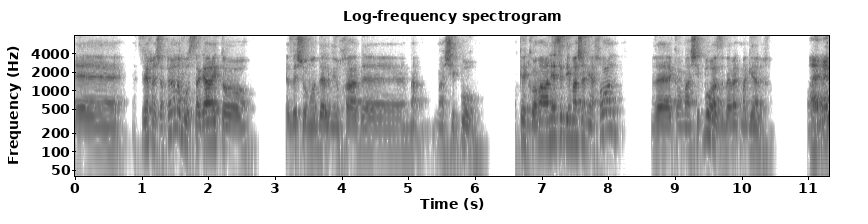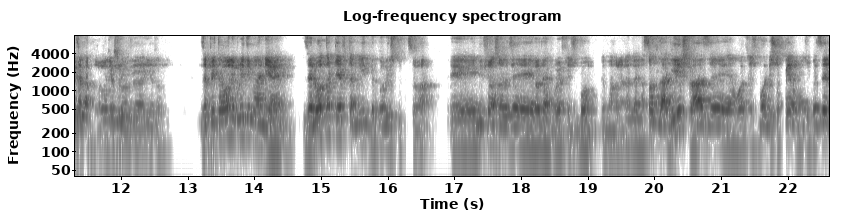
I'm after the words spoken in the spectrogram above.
אה, הצליח לשפר לו והוא סגר איתו איזשהו מודל מיוחד מהשיפור. אוקיי? כלומר, אני עשיתי מה שאני יכול, וכלומר מהשיפור אז זה באמת מגיע לך. האמת זה פתרון היברידי. מעניין, זה לא תקף תמיד בכל איש מקצוע, אה, אם אפשר לעשות את זה, לא יודע, עם רואה חשבון, כלומר לנסות להגיש ואז אה, רואה חשבון ישפר או משהו כזה,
